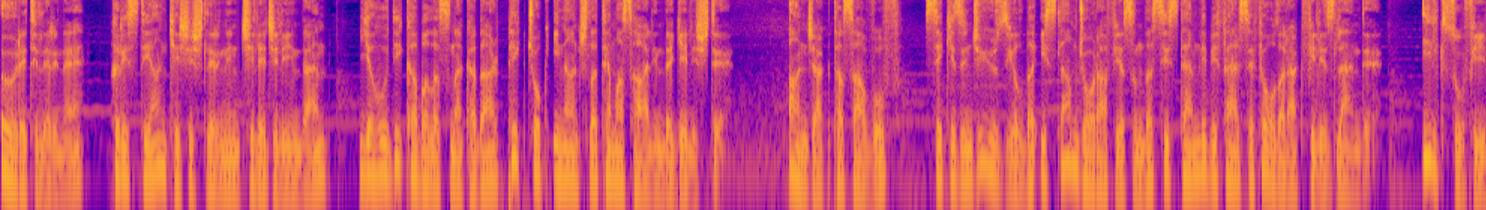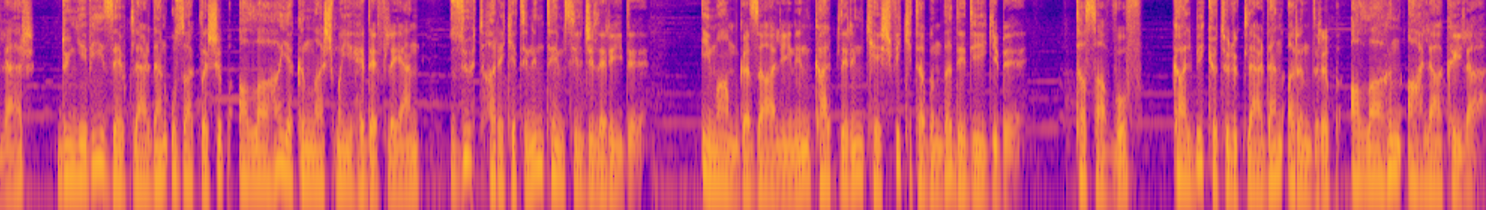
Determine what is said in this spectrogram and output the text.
öğretilerine, Hristiyan keşişlerinin çileciliğinden Yahudi kabalasına kadar pek çok inançla temas halinde gelişti. Ancak tasavvuf 8. yüzyılda İslam coğrafyasında sistemli bir felsefe olarak filizlendi. İlk sufiler, dünyevi zevklerden uzaklaşıp Allah'a yakınlaşmayı hedefleyen zühd hareketinin temsilcileriydi. İmam Gazali'nin Kalplerin Keşfi kitabında dediği gibi, tasavvuf, kalbi kötülüklerden arındırıp Allah'ın ahlakıyla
